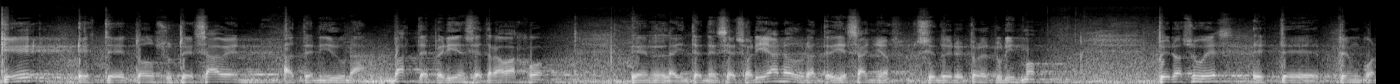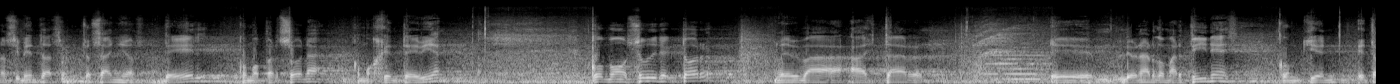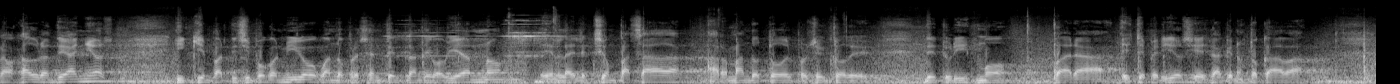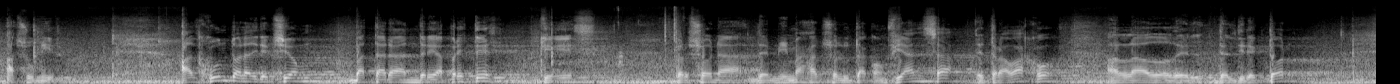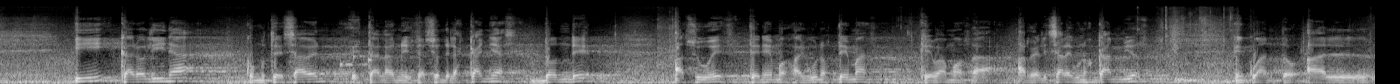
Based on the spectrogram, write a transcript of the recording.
que este, todos ustedes saben ha tenido una vasta experiencia de trabajo en la Intendencia de Soriano durante 10 años siendo director de turismo pero a su vez este, tengo un conocimiento hace muchos años de él como persona, como gente de bien. Como subdirector eh, va a estar eh, Leonardo Martínez, con quien he trabajado durante años y quien participó conmigo cuando presenté el plan de gobierno en la elección pasada, armando todo el proyecto de, de turismo para este periodo, si es la que nos tocaba asumir. Adjunto a la dirección va a estar Andrea Prestes, que es persona de mi más absoluta confianza, de trabajo, al lado del, director. Y Carolina, como ustedes saben, está en la Administración de las Cañas, donde a su vez tenemos algunos temas que vamos a, a realizar algunos cambios en cuanto al,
